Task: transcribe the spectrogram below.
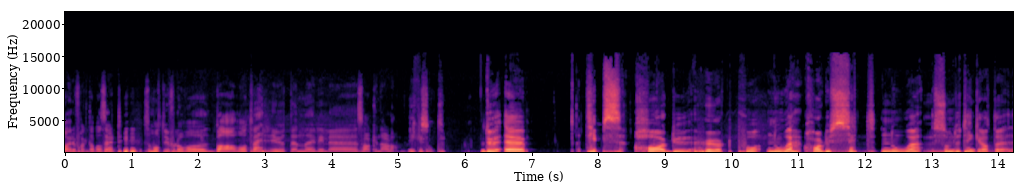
bare faktabasert. Så måtte vi få lov å bale og tverre ut den eh, lille saken der, da. Ikke sant. Du, eh, tips. Har du hørt på noe? Har du sett noe som du tenker at eh,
